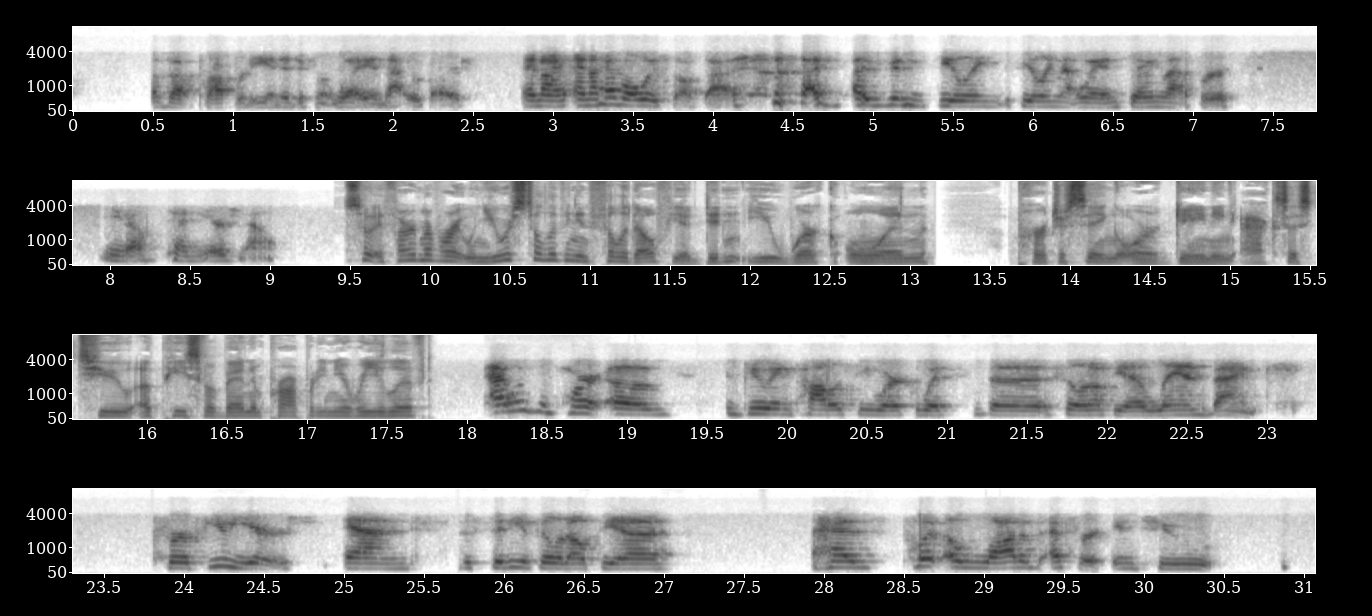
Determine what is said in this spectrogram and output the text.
about property in a different way in that regard. And I and I have always thought that. I've I've been feeling feeling that way and saying that for, you know, ten years now. So if I remember right, when you were still living in Philadelphia, didn't you work on purchasing or gaining access to a piece of abandoned property near where you lived? I was a part of doing policy work with the Philadelphia Land Bank for a few years. And the city of Philadelphia has put a lot of effort into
